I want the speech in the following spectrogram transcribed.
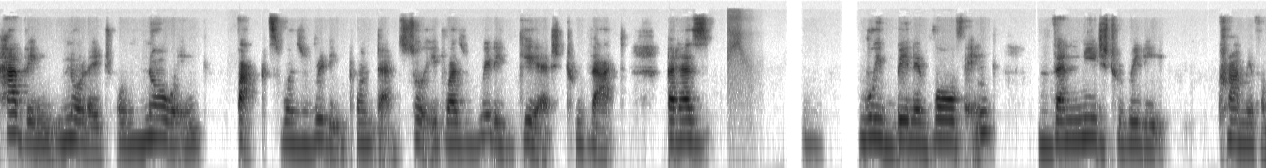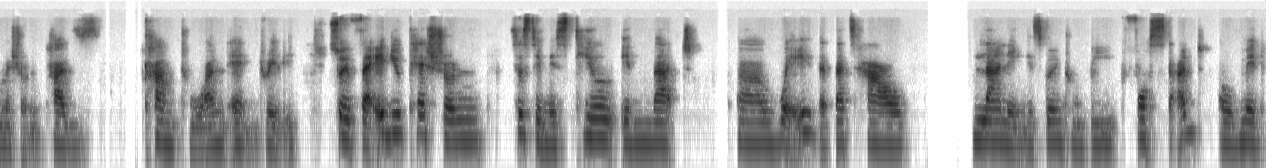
Having knowledge or knowing facts was really important. So it was really geared to that. But as we've been evolving, the need to really cram information has come to an end, really. So if the education system is still in that uh, way, that that's how learning is going to be fostered or made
